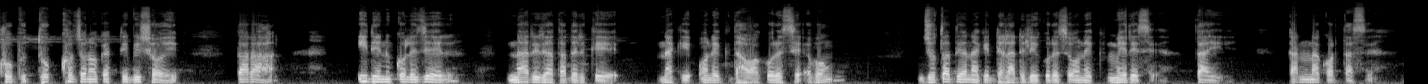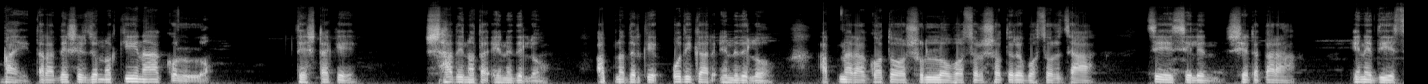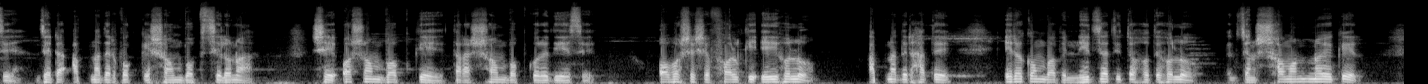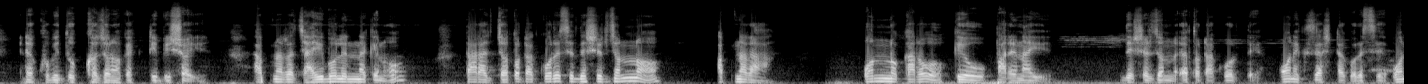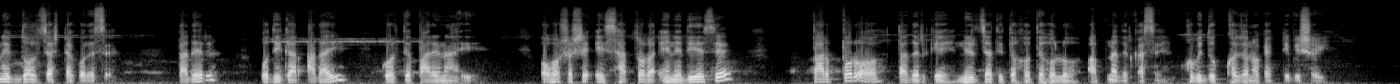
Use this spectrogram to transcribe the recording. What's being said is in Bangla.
খুব দুঃখজনক একটি বিষয়, তারা ইডেন কলেজের নারীরা তাদেরকে নাকি অনেক ধাওয়া করেছে এবং জুতা দিয়ে নাকি ঢেলাঢেলি করেছে, অনেক মেরেছে, তাই কান্না করতেছে। ভাই, তারা দেশের জন্য কি না করল? দেশটাকে স্বাধীনতা এনে দিল, আপনাদেরকে অধিকার এনে দিল আপনারা গত ষোলো বছর, সতেরো বছর যা চেয়েছিলেন, সেটা তারা এনে দিয়েছে, যেটা আপনাদের পক্ষে সম্ভব ছিল না। সেই অসম্ভবকে তারা সম্ভব করে দিয়েছে। অবশেষে ফল কি এই হলো? আপনাদের হাতে এরকমভাবে নির্যাতিত হতে হলো একজন সমন্বয়কের? এটা খুবই দুঃখজনক একটি বিষয়। আপনারা যাই বলেন না কেন, তারা যতটা করেছে দেশের জন্য, আপনারা অন্য কারও কেউ পারে নাই দেশের জন্য এতটা করতে। অনেক চেষ্টা করেছে, অনেক দল চেষ্টা করেছে। তাদের অধিকার আদায় করতে পারে নাই। অবশেষে এই ছাত্ররা এনে দিয়েছে। তারপরও তাদেরকে নির্যাতিত হতে হলো আপনাদের কাছে। খুবই দুঃখজনক একটি বিষয়।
